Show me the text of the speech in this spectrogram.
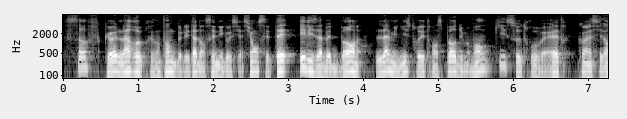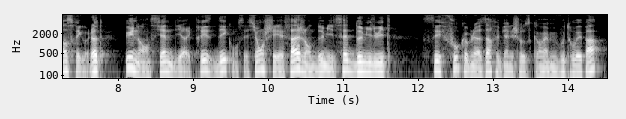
Sauf que la représentante de l'État dans ces négociations, c'était Elisabeth Borne, la ministre des Transports du moment, qui se trouvait être, coïncidence rigolote, une ancienne directrice des concessions chez Eiffage en 2007-2008. C'est fou comme le hasard fait bien les choses quand même, vous trouvez pas?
